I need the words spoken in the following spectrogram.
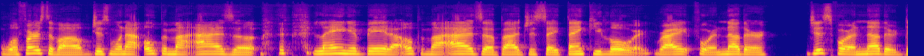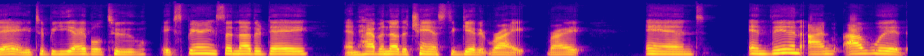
well, first of all, just when I open my eyes up, laying in bed, I open my eyes up, I just say, Thank you, Lord, right? For another, just for another day to be able to experience another day and have another chance to get it right, right? And and then I I would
